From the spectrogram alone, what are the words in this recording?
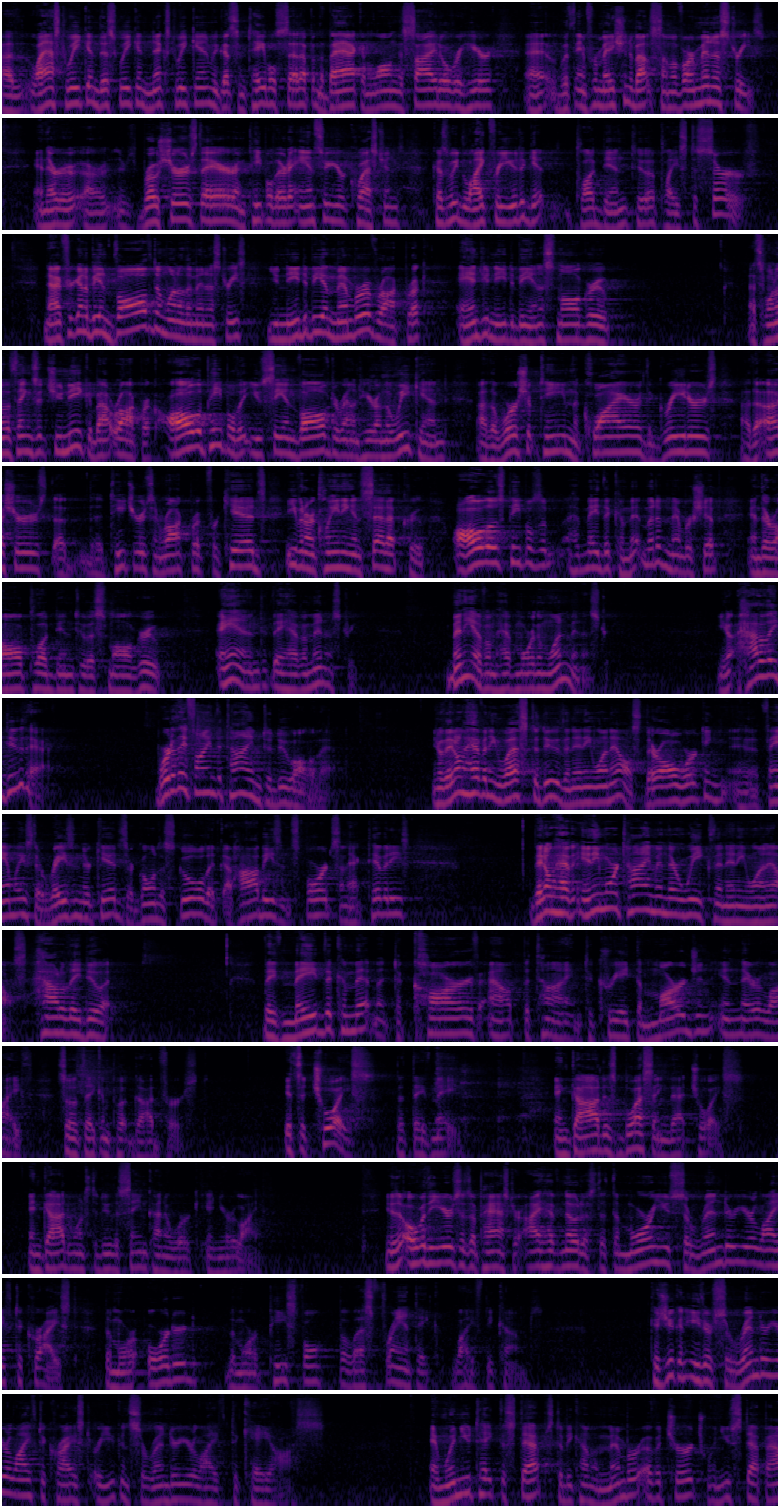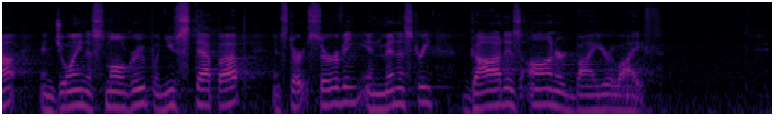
Uh, last weekend, this weekend, next weekend, we've got some tables set up in the back and along the side over here uh, with information about some of our ministries. And there are there's brochures there and people there to answer your questions because we'd like for you to get plugged into a place to serve. Now, if you're going to be involved in one of the ministries, you need to be a member of Rockbrook and you need to be in a small group. That's one of the things that's unique about Rockbrook. All the people that you see involved around here on the weekend uh, the worship team, the choir, the greeters, uh, the ushers, the, the teachers in Rockbrook for kids, even our cleaning and setup crew. All of those people have made the commitment of membership, and they're all plugged into a small group. And they have a ministry. Many of them have more than one ministry. You know, how do they do that? Where do they find the time to do all of that? You know, they don't have any less to do than anyone else. They're all working uh, families, they're raising their kids, they're going to school, they've got hobbies and sports and activities. They don't have any more time in their week than anyone else. How do they do it? They've made the commitment to carve out the time, to create the margin in their life so that they can put God first. It's a choice that they've made. And God is blessing that choice. And God wants to do the same kind of work in your life. You know, over the years as a pastor, I have noticed that the more you surrender your life to Christ, the more ordered, the more peaceful, the less frantic life becomes. Because you can either surrender your life to Christ or you can surrender your life to chaos. And when you take the steps to become a member of a church, when you step out and join a small group, when you step up and start serving in ministry, God is honored by your life.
